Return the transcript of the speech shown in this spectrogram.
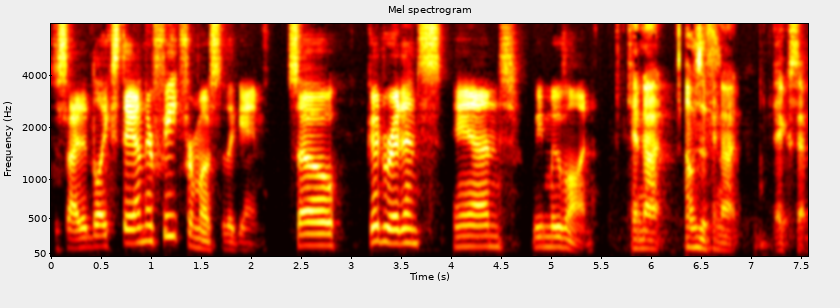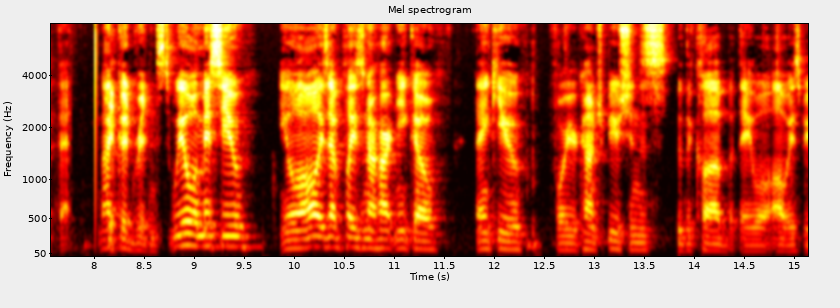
decided to like stay on their feet for most of the game. So good riddance, and we move on. Cannot I was a cannot accept that. Not good riddance. We will miss you. You'll always have a place in our heart, Nico. Thank you for your contributions to the club, but they will always be.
